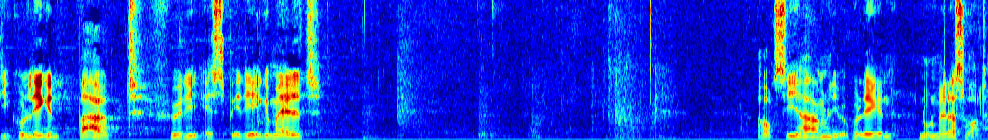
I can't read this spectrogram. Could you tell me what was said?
die Kollegin Barth für die SPD gemeldet. Auch Sie haben, liebe Kollegin, nunmehr das Wort.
